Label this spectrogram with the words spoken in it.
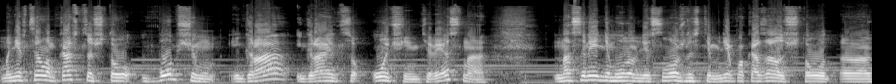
мне в целом кажется, что в общем игра играется очень интересно. На среднем уровне сложности мне показалось, что э,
